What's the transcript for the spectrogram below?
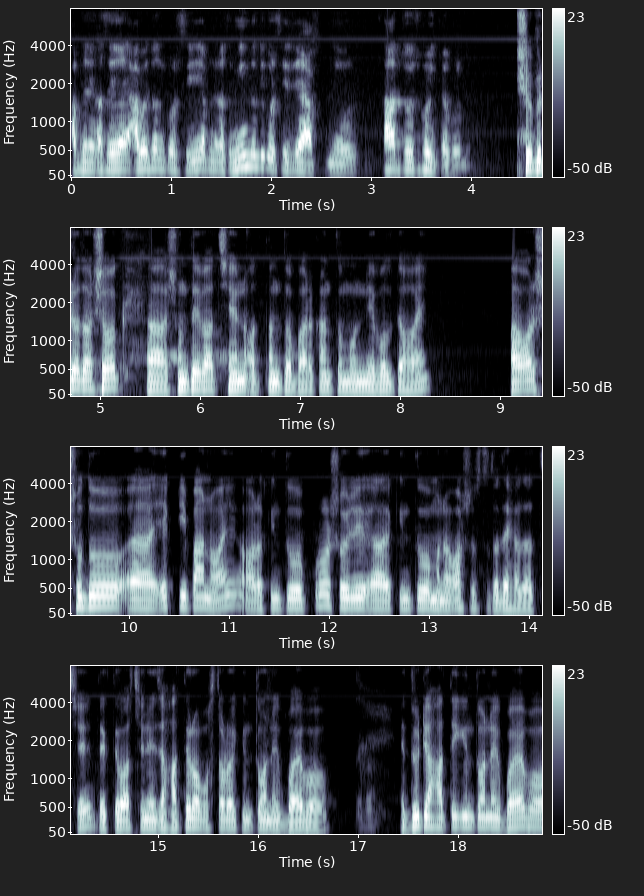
আপনাদের কাছে আবেদন করছি আপনার কাছে মিনতি করছি যে আপনি সাহায্য সহযোগিতা করবেন। সুপ্রিয় দর্শক শুনতে পাচ্ছেন অত্যন্ত বারকান্ত মন নিয়ে বলতে হয়। আহ, ওর শুধু একটি পা নয় ওর কিন্তু পুরো শরীরে কিন্তু মানে অসুস্থতা দেখা যাচ্ছে। দেখতে পাচ্ছেন এই যে হাতের অবস্থাটাও কিন্তু অনেক ভয়াবহ। দুইটা হাতে কিন্তু অনেক ভয়াবহ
